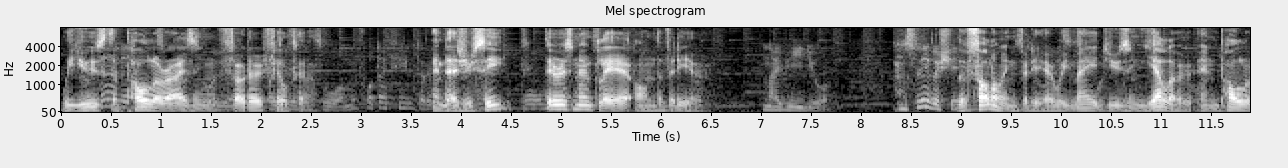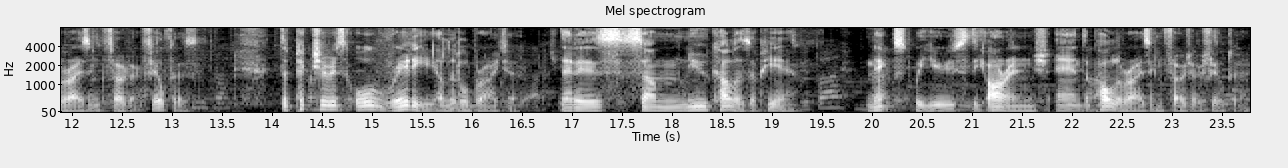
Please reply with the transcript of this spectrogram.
we used the polarizing photo filter. And as you see, there is no glare on the video. The following video we made using yellow and polarizing photo filters. The picture is already a little brighter. That is, some new colors appear. Next we use the orange and the polarizing photo filter.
